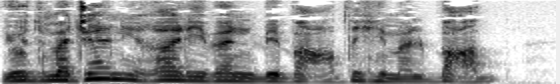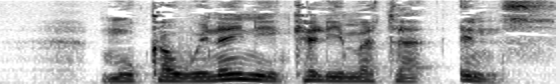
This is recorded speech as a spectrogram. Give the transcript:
يدمجان غالبا ببعضهما البعض مكونين كلمة إنس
